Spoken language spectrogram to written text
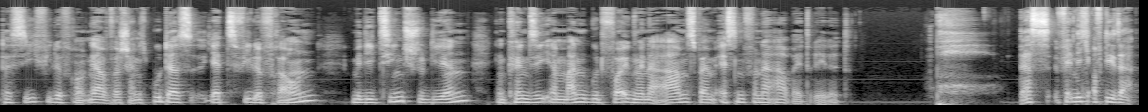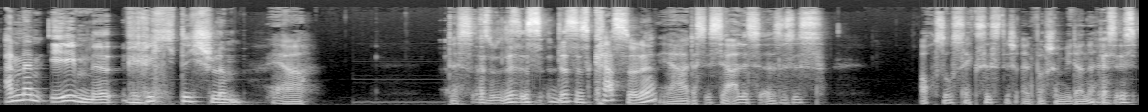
dass sie viele Frauen, ja, wahrscheinlich gut, dass jetzt viele Frauen Medizin studieren, dann können sie ihrem Mann gut folgen, wenn er abends beim Essen von der Arbeit redet. Das finde ich auf dieser anderen Ebene richtig schlimm. Ja. Das, Also, das ist, das ist krass, oder? ja, das ist ja alles, also es ist auch so sexistisch einfach schon wieder, ne? Das ist,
